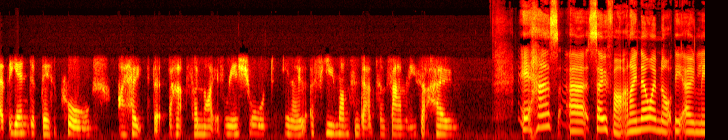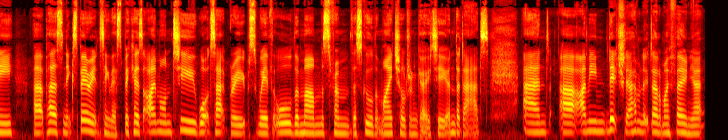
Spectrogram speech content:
at the end of this call, I hope that perhaps I might have reassured, you know, a few mums and dads and families at home. It has uh, so far, and I know I'm not the only uh, person experiencing this because I'm on two WhatsApp groups with all the mums from the school that my children go to and the dads. And uh, I mean, literally, I haven't looked down at my phone yet.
